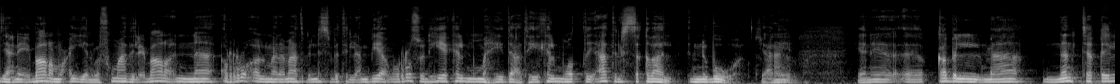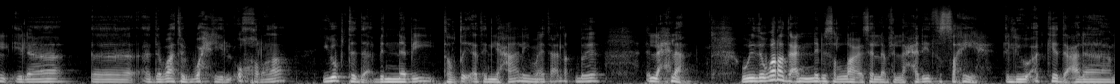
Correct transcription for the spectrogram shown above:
يعني عبارة معينة مفهوم هذه العبارة إن الرؤى والمنامات بالنسبة للأنبياء والرسل هي كالممهدات هي كالموطئات لاستقبال النبوة يعني الله. يعني آه، قبل ما ننتقل إلى آه، أدوات الوحي الأخرى يبتدأ بالنبي توطئه لحاله ما يتعلق بالأحلام. ولذا ورد عن النبي صلى الله عليه وسلم في الحديث الصحيح اللي يؤكد على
